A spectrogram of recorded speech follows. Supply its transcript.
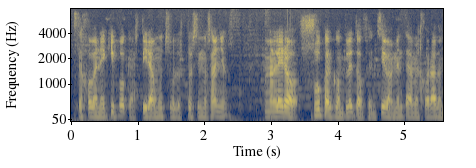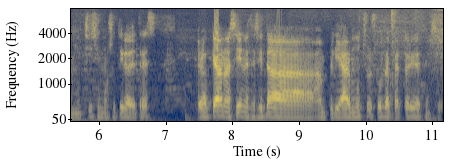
Este joven equipo que aspira mucho en los próximos años. Un alero súper completo ofensivamente, ha mejorado muchísimo su tiro de tres, pero que aún así necesita ampliar mucho su repertorio defensivo.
